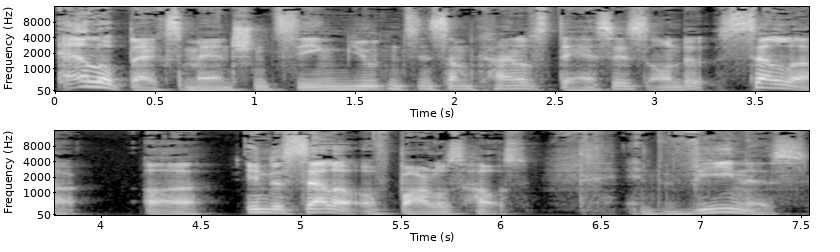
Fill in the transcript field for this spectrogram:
Alopex mentioned seeing mutants in some kind of stasis on the cellar, uh, in the cellar of Barlow's house. And Venus,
